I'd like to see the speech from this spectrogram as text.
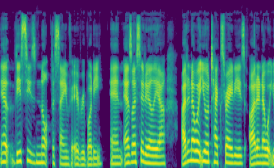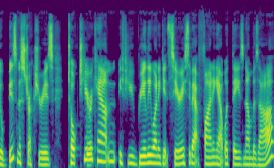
Now, this is not the same for everybody. And as I said earlier, I don't know what your tax rate is. I don't know what your business structure is. Talk to your accountant if you really want to get serious about finding out what these numbers are.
